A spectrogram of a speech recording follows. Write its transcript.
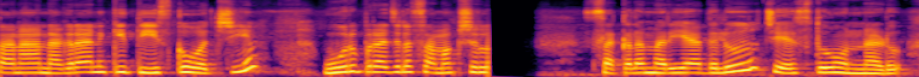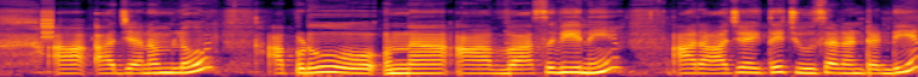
తన నగరానికి తీసుకువచ్చి ఊరు ప్రజల సమక్షంలో సకల మర్యాదలు చేస్తూ ఉన్నాడు. ఆ ఆ జనంలో అప్పుడు ఉన్న ఆ వాసవిని ఆ రాజు అయితే చూశాడంటండి.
